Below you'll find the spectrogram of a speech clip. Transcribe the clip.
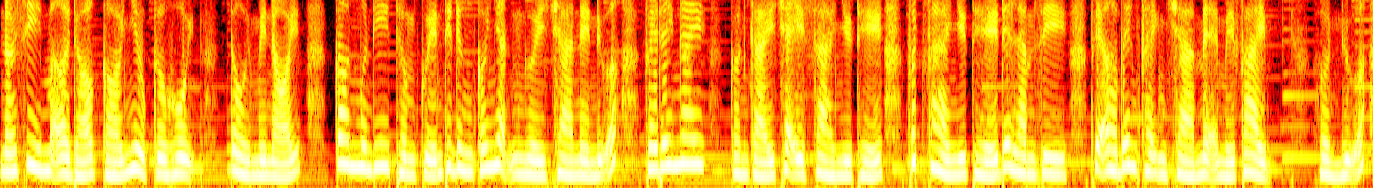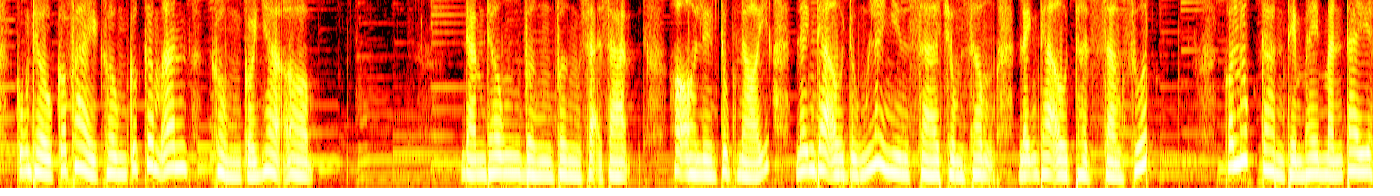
Nói gì mà ở đó có nhiều cơ hội. Tôi mới nói, con muốn đi thâm quyến thì đừng có nhận người cha này nữa, về đây ngay. Con gái chạy xa như thế, vất vả như thế để làm gì, phải ở bên cạnh cha mẹ mới phải. Hơn nữa, cũng đâu có phải không có cơm ăn, không có nhà ở. Đám đông vâng vâng dạ dạ. Họ liên tục nói, lãnh đạo đúng là nhìn xa trông rộng, lãnh đạo thật sáng suốt. Có lúc cảm thấy may mắn tay,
